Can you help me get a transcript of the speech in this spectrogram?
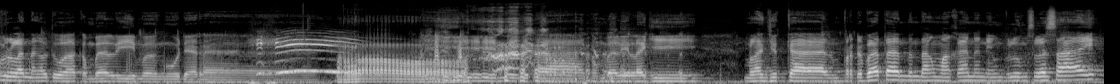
Obrolan tanggal tua kembali mengudara. Ini kita kembali lagi melanjutkan perdebatan tentang makanan yang belum selesai.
